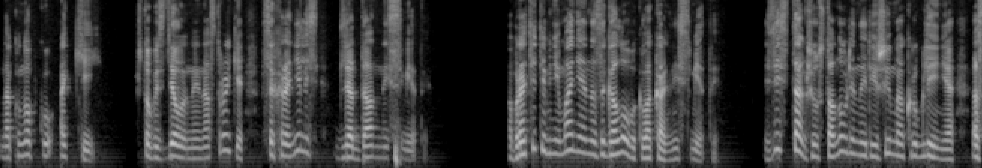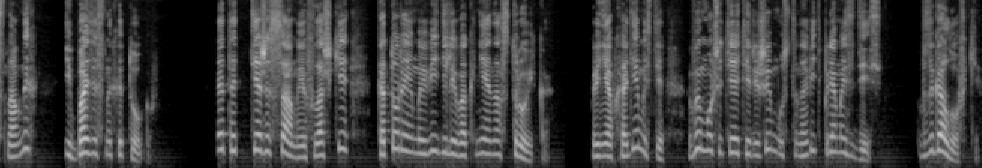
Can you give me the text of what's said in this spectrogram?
на кнопку «Ок» чтобы сделанные настройки сохранились для данной сметы. Обратите внимание на заголовок локальной сметы. Здесь также установлены режимы округления основных и базисных итогов. Это те же самые флажки, которые мы видели в окне «Настройка». При необходимости вы можете эти режимы установить прямо здесь, в заголовке.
